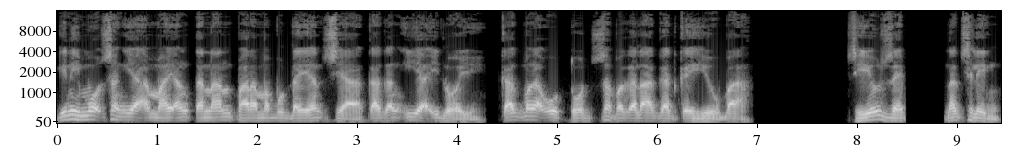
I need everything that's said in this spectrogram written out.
ginhimo sang iya amay ang tanan para mabudayan siya kag ang iya iloy kag mga utod sa pagalagad kay Hiuba. Si Joseph nagsiling,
